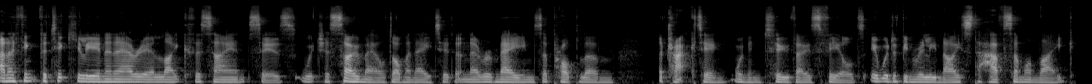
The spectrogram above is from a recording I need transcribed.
and i think particularly in an area like the sciences which are so male dominated and there remains a problem attracting women to those fields it would have been really nice to have someone like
